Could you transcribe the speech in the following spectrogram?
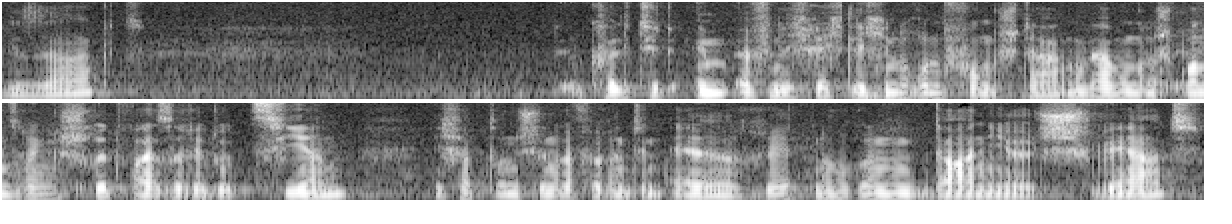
gesagt. Qualität im öffentlich-rechtlichen Rundfunk stärken, Werbung und Sponsoring schrittweise reduzieren. Ich habe drin stehen Referentin L, Rednerin Daniel Schwert,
